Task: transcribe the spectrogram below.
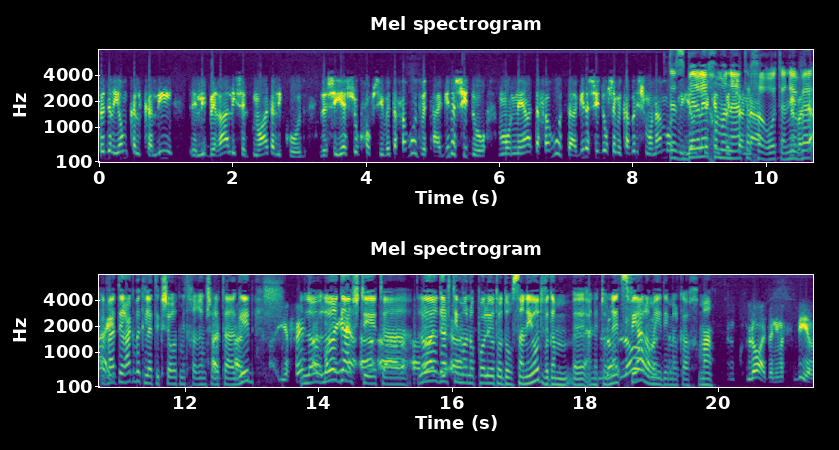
סדר יום כלכלי אה, ליברלי של תנועת הליכוד זה שיש שוק חופשי ותחרות, ותאגיד השידור מונע תחרות. תאגיד השידור שמקבל 800 מיליון שקל בשנה. תסביר לי איך הוא מונע תחרות. אני עבדתי רק בכלי תקשורת מתחרים של התאגיד. יפה. לא, לא הרגשתי את ה... לא הרגשתי מונופוליות או דורסניות, וגם אה, הנתוני לא, צפייה לא מעידים על כך. מה? לא, אז אני מסביר.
